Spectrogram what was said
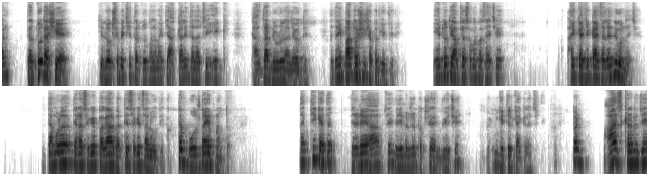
पण तरतूद अशी आहे की लोकसभेची तरतूद मला माहिती आहे, अकाली दलाचे एक खासदार निवडून आले होते. तर त्यांनी पाच वर्षी शपथ घेतलेली येत होते आमच्यासमोर बसायचे ऐकायचे काय झालं निघून जायचे. त्यामुळं त्यांना सगळे पगार भत्ते सगळे चालू होते. फक्त बोलता येत नव्हतं. तर ठीक आहे तर निर्णय हा आमचे विधिमंडळ पक्ष एम बी एचे मिळून घेतील काय करायचं पण आज खरं म्हणजे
